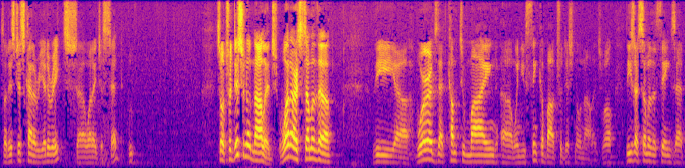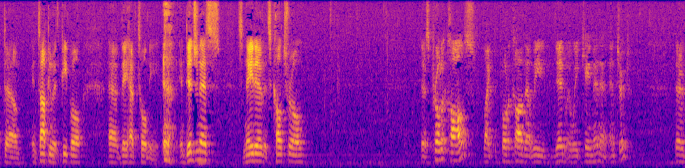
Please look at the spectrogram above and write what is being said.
so this just kind of reiterates uh, what I just said. So traditional knowledge. What are some of the the uh, words that come to mind uh, when you think about traditional knowledge? Well, these are some of the things that, um, in talking with people, uh, they have told me. Indigenous, it's native, it's cultural, there's protocols, like the protocol that we did when we came in and entered. There are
